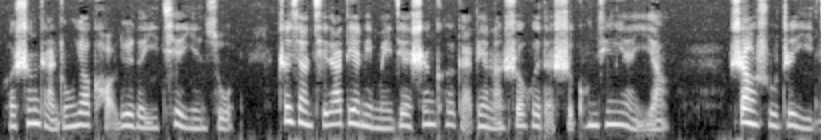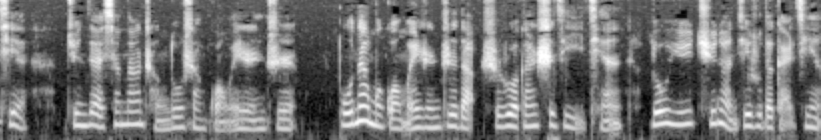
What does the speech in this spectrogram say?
和生产中要考虑的一切因素，正像其他电力媒介深刻改变了社会的时空经验一样。上述这一切均在相当程度上广为人知。不那么广为人知的是，若干世纪以前，由于取暖技术的改进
